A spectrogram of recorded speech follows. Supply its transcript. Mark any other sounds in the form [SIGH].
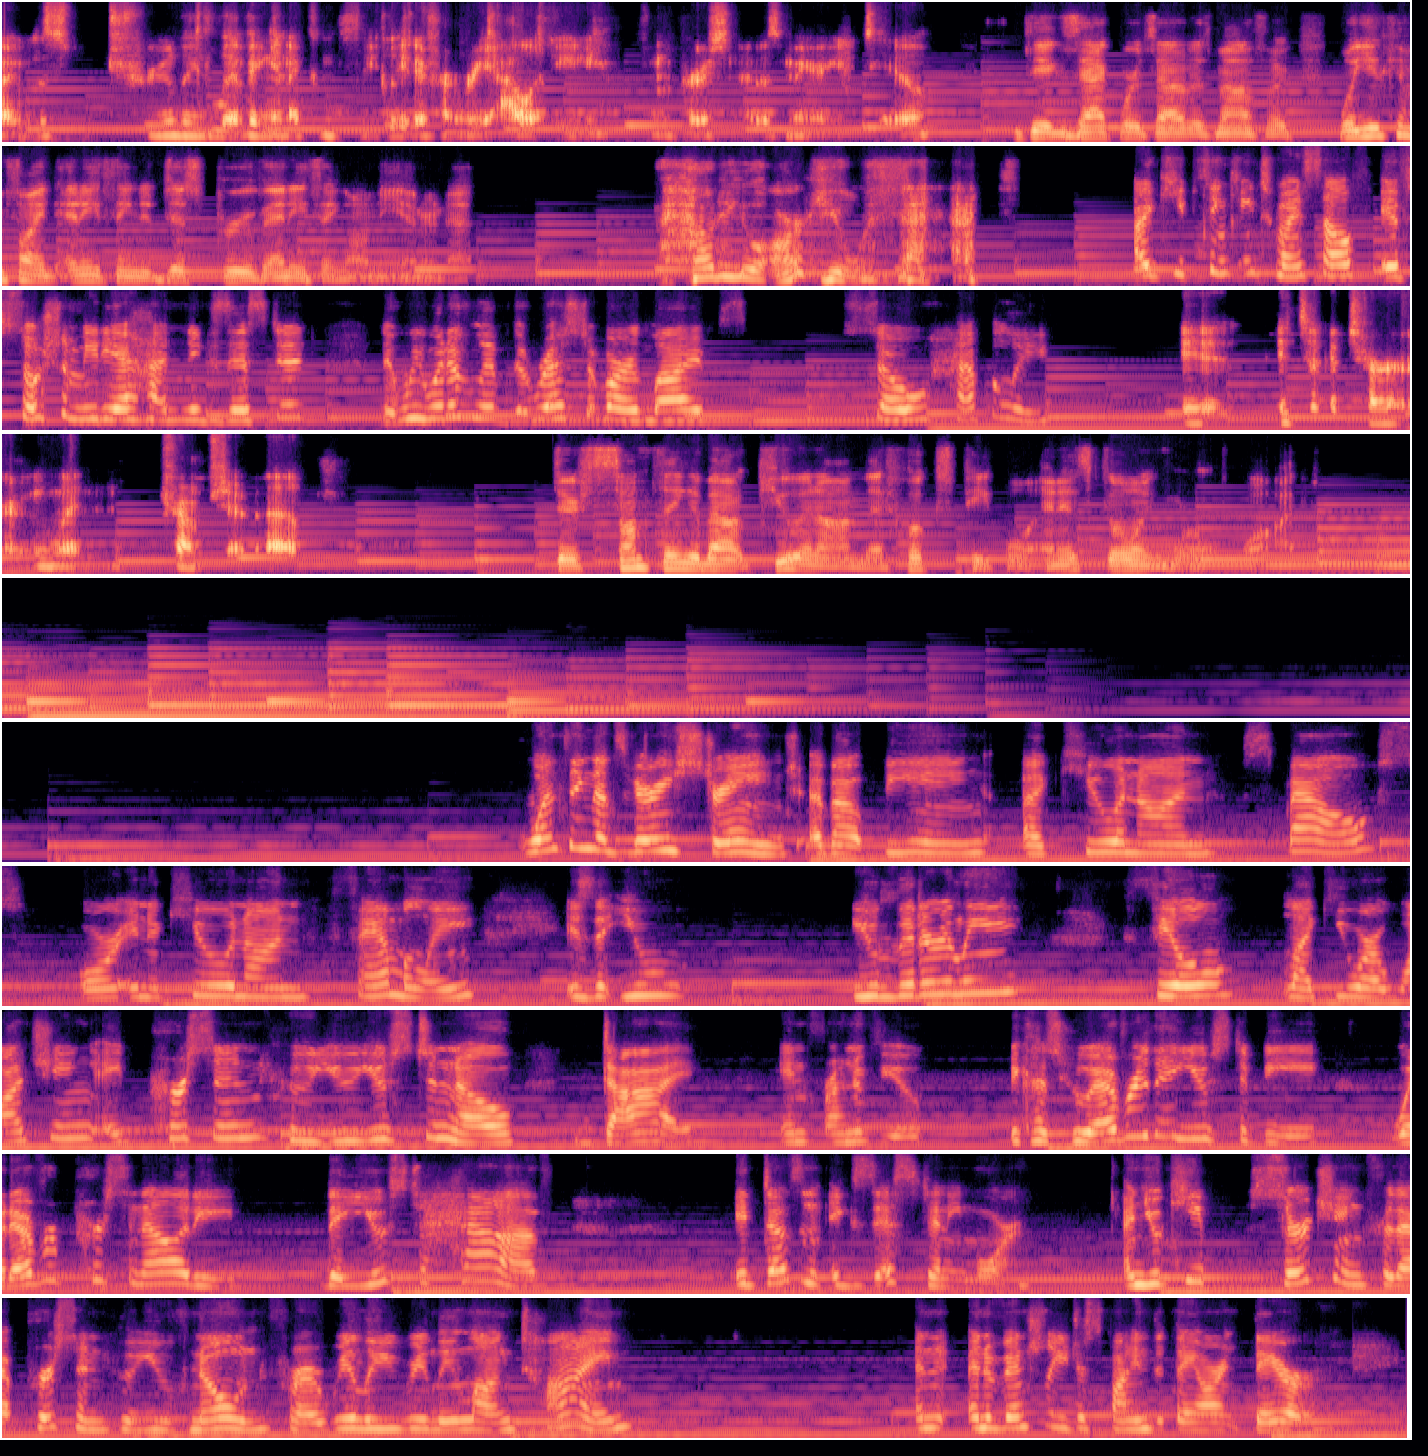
I was truly living in a completely different reality from the person I was married to. The exact words out of his mouth were, Well, you can find anything to disprove anything on the internet. How do you argue with that? I keep thinking to myself, if social media hadn't existed, that we would have lived the rest of our lives so happily. It it took a turn when Trump showed up. There's something about QAnon that hooks people and it's going worldwide. One thing that's very strange about being a QAnon spouse or in a QAnon family is that you you literally feel like you are watching a person who you used to know die in front of you because whoever they used to be, whatever personality they used to have, it doesn't exist anymore. And you keep searching for that person who you've known for a really, really long time. And, and eventually you just find that they aren't there.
